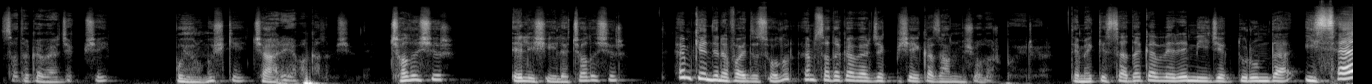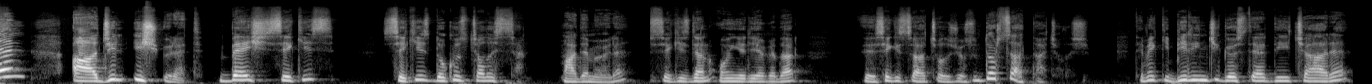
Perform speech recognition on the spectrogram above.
sadaka verecek bir şey. Buyurmuş ki çareye bakalım şimdi. Çalışır, el işiyle çalışır. Hem kendine faydası olur hem sadaka verecek bir şey kazanmış olur buyuruyor. Demek ki sadaka veremeyecek durumda isen acil iş üret. 5, 8, 8, 9 çalış sen. Madem öyle 8'den 17'ye kadar 8 saat çalışıyorsun 4 saat daha çalış. Demek ki birinci gösterdiği çare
